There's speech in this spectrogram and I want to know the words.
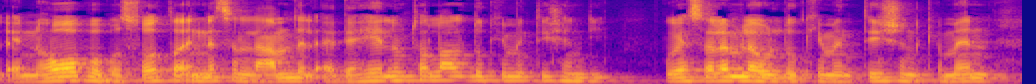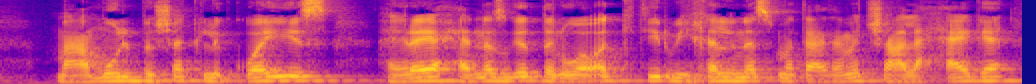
لأن هو ببساطة الناس اللي عاملة الأداة هي اللي مطلعة ال documentation دي. ويا سلام لو ال documentation كمان معمول بشكل كويس هيريح الناس جدا وأوقات كتير بيخلي الناس ما تعتمدش على حاجة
